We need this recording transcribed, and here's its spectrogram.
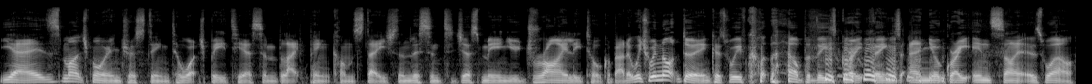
Yeah, it's much more interesting to watch BTS and Blackpink on stage than listen to just me and you dryly talk about it, which we're not doing because we've got the help of these great things and your great insight as well.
